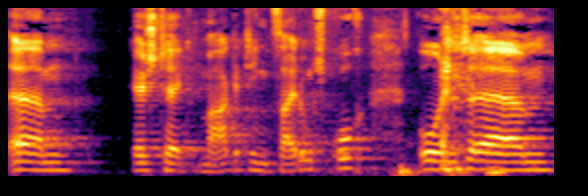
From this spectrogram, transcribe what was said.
Ähm, Hashtag Marketing Zeitungsspruch. Und ähm,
